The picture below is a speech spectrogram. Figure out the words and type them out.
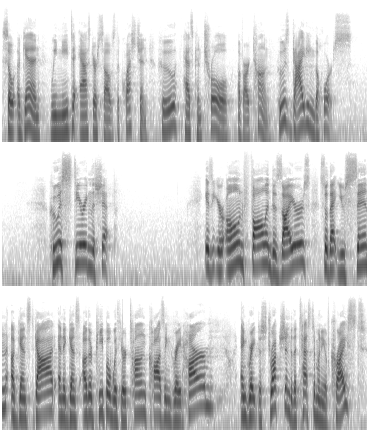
So again, we need to ask ourselves the question who has control of our tongue? Who's guiding the horse? Who is steering the ship? Is it your own fallen desires so that you sin against God and against other people with your tongue, causing great harm and great destruction to the testimony of Christ?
